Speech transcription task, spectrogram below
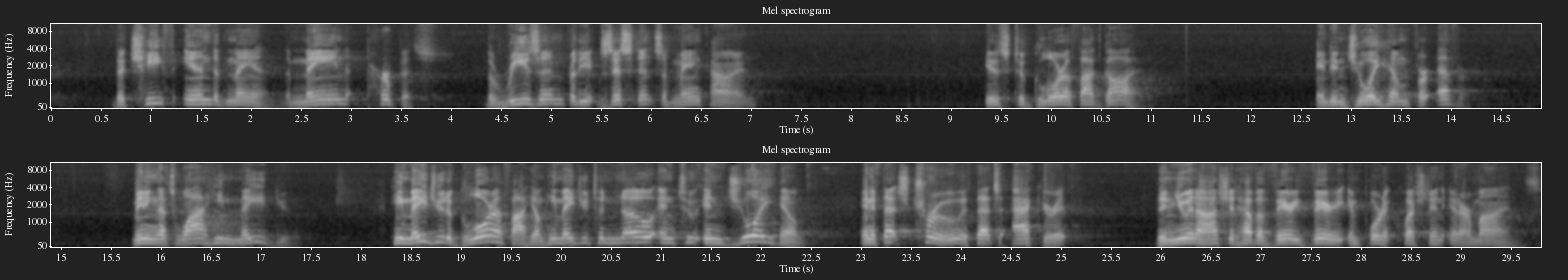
The chief end of man, the main purpose, the reason for the existence of mankind is to glorify God and enjoy Him forever. Meaning that's why He made you. He made you to glorify Him, He made you to know and to enjoy Him. And if that's true, if that's accurate, then you and I should have a very, very important question in our minds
